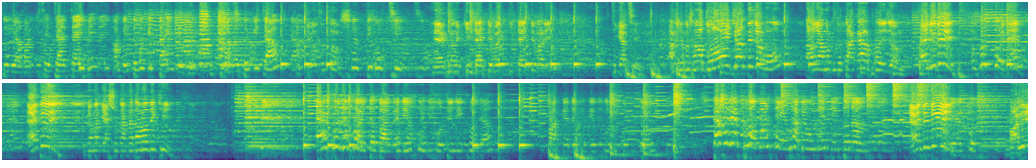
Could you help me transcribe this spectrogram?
তুমি আমার কাছে যা চাইবে আমি তোমাকে তাই দেবো। বলো তো কি চাও? সত্যি বলছি। হ্যাঁ এখন কি চাইতে পারি কি চাইতে পারি? ঠিক আছে। আমি যখন সারা দোলাভাইকে আনতে যাব তাহলে আমার কিছু টাকার প্রয়োজন। এই দিদি? দিদি, এই দিদি তুমি আমাকে একশো টাকা দাও দেখি। এখনও হয়তো বাগানে ফুল ফোটেনি খোঁজা। বাগানে যদি ফুল ফুটতো তাহলে খবর যে মানে?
